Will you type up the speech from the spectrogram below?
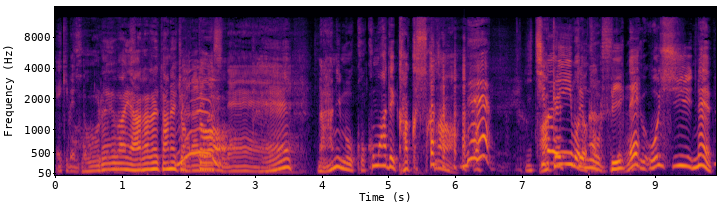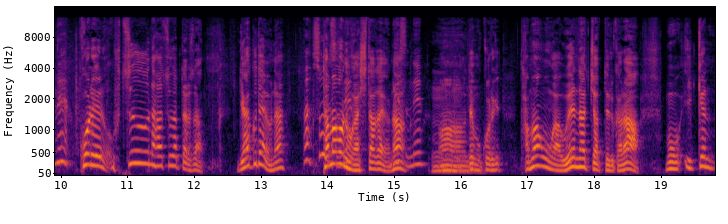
駅弁当。これはやられたね、ちょっと。やられますね。えー何もここまで隠すか。ね。一番いいものを隠すね。美味しいね。ね。これ普通の発想だったらさ逆だよな。あそうですね。卵の方が下だよな。ね。あーでもこれ卵が上になっちゃってるから、もう一見、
